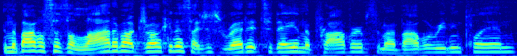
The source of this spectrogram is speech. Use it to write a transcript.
And the Bible says a lot about drunkenness. I just read it today in the Proverbs in my Bible reading plan.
